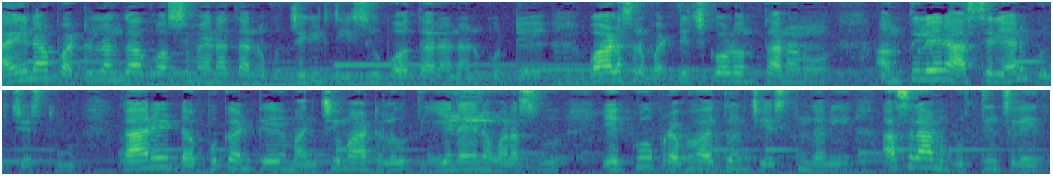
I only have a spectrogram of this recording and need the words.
అయినా పట్టులంగా కోసమైనా తను బుజ్జగిరి తీసుకుపోతానని అనుకుంటే వాళ్ళు అసలు పట్టించుకోవడం తనను అంతులేని ఆశ్చర్యానికి గురిచేస్తుంది కానీ డబ్బు కంటే మంచి మాటలు తీయనైన మనసు ఎక్కువ ప్రభావితం చేస్తుందని అసలు ఆమె గుర్తించలేదు.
